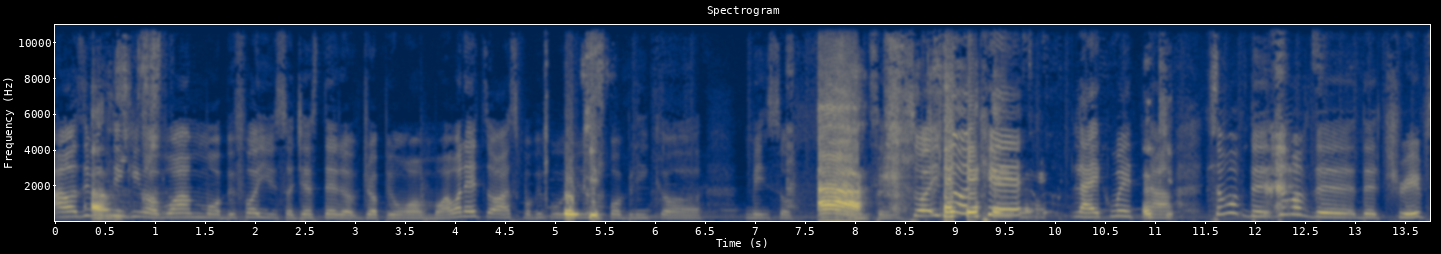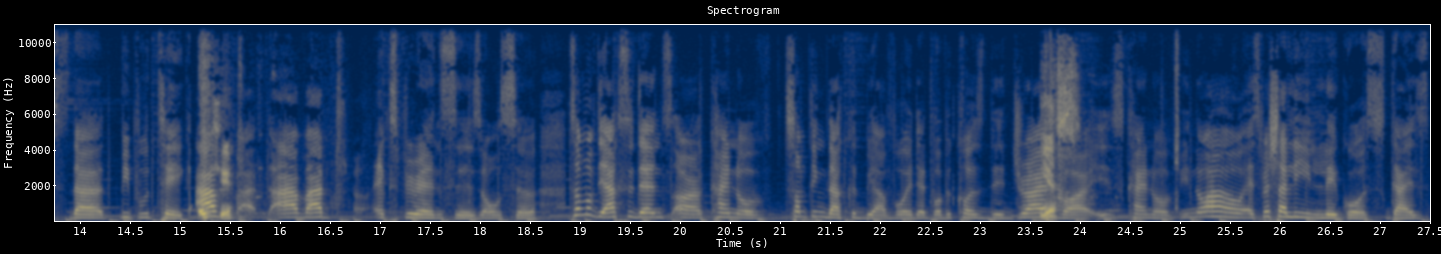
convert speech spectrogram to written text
I was even Um, thinking of one more before you suggested of dropping one more. I wanted to ask for people who Okay. use public uh, means of Ah. So is it okay? like, wait now. Some of the some of the the trips that people take, Okay. I've I've had experiences also. Some of the accidents are kind of something that could be avoided, but because the driver Yes. is kind of you know how, especially in Lagos, guys,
